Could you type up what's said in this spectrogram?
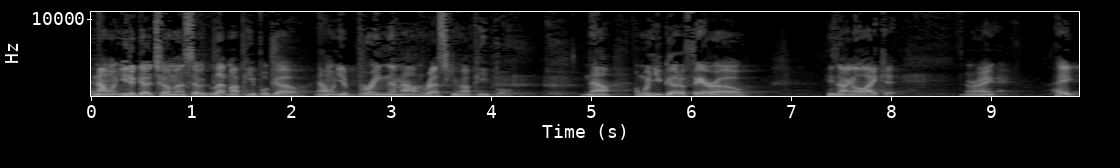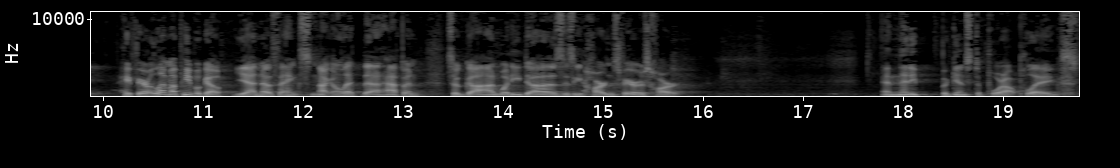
And I want you to go to them and say, let my people go. And I want you to bring them out and rescue my people. Now, and when you go to Pharaoh, he's not going to like it. All right? Hey, hey, Pharaoh, let my people go. Yeah, no thanks. I'm not going to let that happen. So, God, what he does is he hardens Pharaoh's heart. And then he begins to pour out plagues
